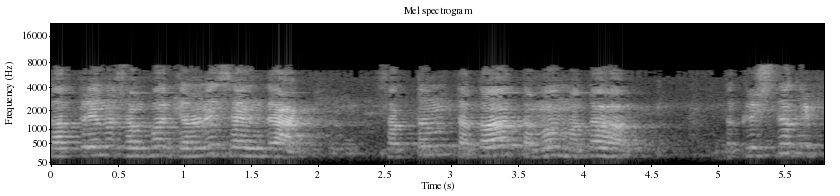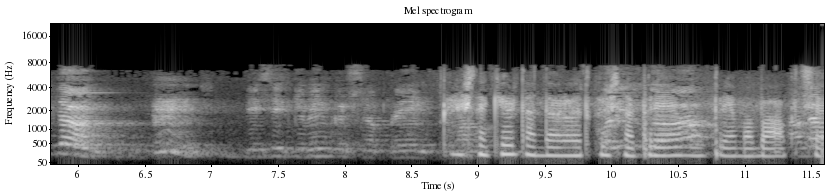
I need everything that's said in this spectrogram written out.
Тат Satam tata tamo mataha. The Krishna Kriptan. Кришна Киртан дарует Кришна Прему, Према Бхакти.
